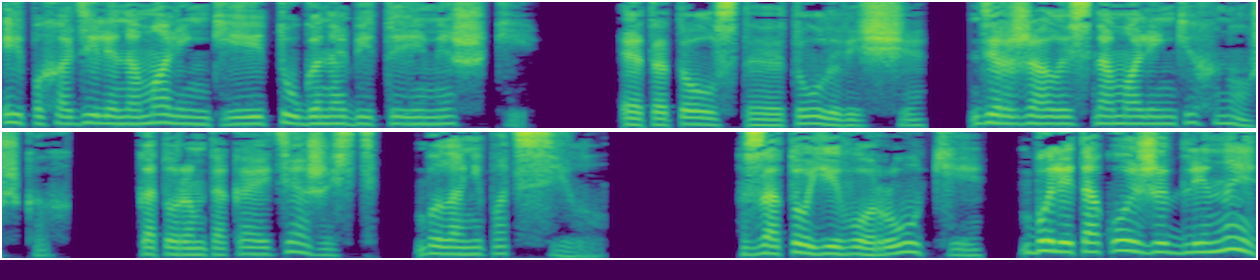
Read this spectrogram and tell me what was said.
и походили на маленькие и туго набитые мешки. Это толстое туловище держалось на маленьких ножках, которым такая тяжесть была не под силу. Зато его руки были такой же длины,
